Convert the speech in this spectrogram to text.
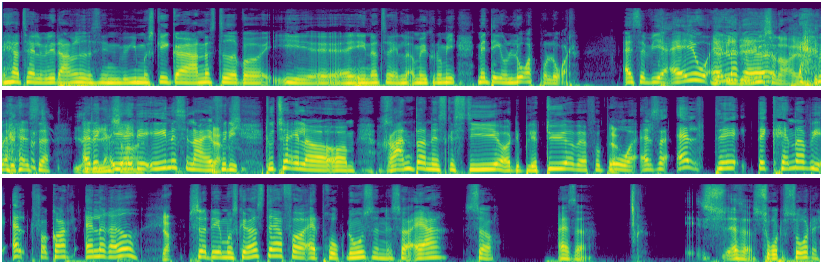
her taler vi lidt anderledes, end vi måske gør andre steder, hvor I øh, er endertal om økonomi. Men det er jo lort på lort. Altså, vi er jo ja, allerede... i det ene scenarie. altså, ja, er det, det ja, i det ene scenarie, ja. fordi du taler om, renterne skal stige, og det bliver dyrere at være forbruger. Ja. Altså, alt det, det kender vi alt for godt allerede. Ja. Så det er måske også derfor, at prognoserne så er så, altså, altså sorte, sorte.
